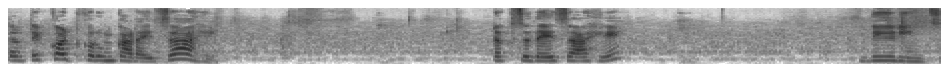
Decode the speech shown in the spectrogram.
तर ते कट करून काढायचं आहे. टक्स द्यायचं आहे. दीड इंच.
